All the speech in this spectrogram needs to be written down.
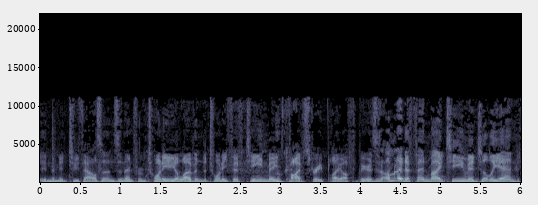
in the mid 2000s, and then from 2011 to 2015, made five straight playoff appearances. I'm going to defend my team until the end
